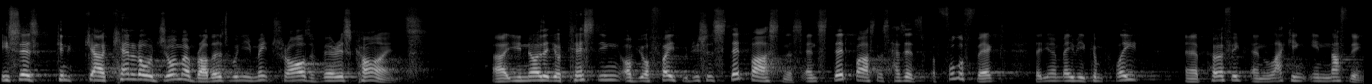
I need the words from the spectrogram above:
He says, Can, uh, can it all joy, my brothers, when you meet trials of various kinds? Uh, you know that your testing of your faith produces steadfastness, and steadfastness has its full effect that you may be complete, uh, perfect, and lacking in nothing.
